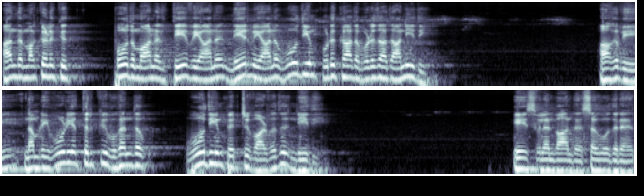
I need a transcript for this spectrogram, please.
அந்த மக்களுக்கு போதுமான தேவையான நேர்மையான ஊதியம் கொடுக்காத பொழுது அது அநீதி. ஆகவே நம்முடைய ஊழியத்திற்கு உகந்த ஊதியம் பெற்று வாழ்வது நீதி. இயேசுவிலன் வாழ்ந்த சகோதர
